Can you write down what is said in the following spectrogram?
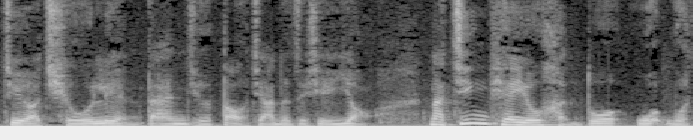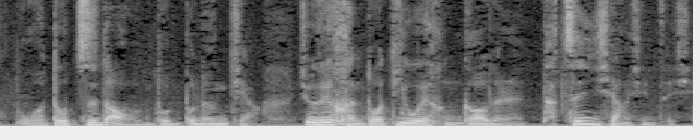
就要求炼丹，就道家的这些药。那今天有很多，我我我都知道，我们不不能讲，就是有很多地位很高的人，他真相信这些。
